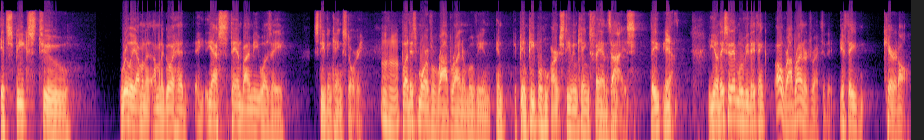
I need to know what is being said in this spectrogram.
it speaks to really. I'm gonna I'm gonna go ahead. Yes, Stand by Me was a Stephen King story, mm-hmm. but it's more of a Rob Reiner movie in in, in people who aren't Stephen King's fans' eyes. They Yeah. you know they see that movie they think oh Rob Reiner directed it if they care at all.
